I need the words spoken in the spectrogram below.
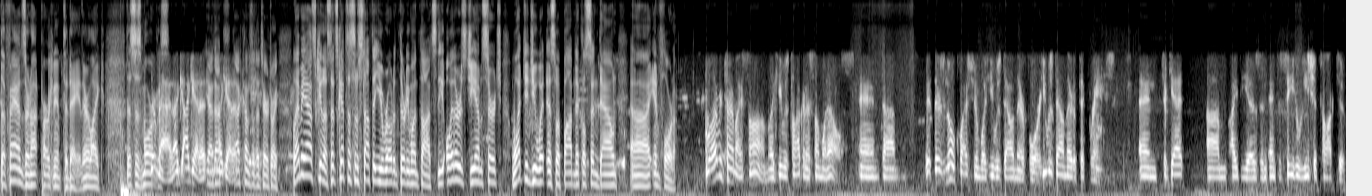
The fans are not parking it today. They're like, this is more. They're of a s- mad. I, I get it. Yeah, I get it. that comes with the territory. Let me ask you this. Let's get to some stuff that you wrote in 31 Thoughts. The Oilers GM search. What did you witness with Bob Nicholson down uh, in Florida? Well, every time I saw him, like he was talking to someone else, and um, there's no question what he was down there for. He was down there to pick brains and to get um, ideas and, and to see who he should talk to.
